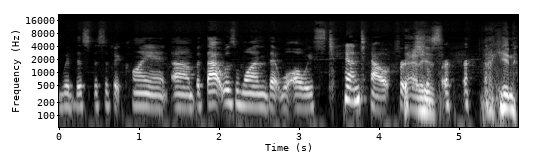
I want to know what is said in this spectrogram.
with this specific client. Um, but that was one that will always stand out for That sure. is fucking.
